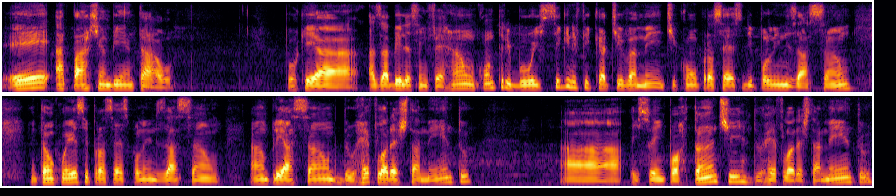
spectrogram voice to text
é a parte ambiental, porque a, as abelhas sem ferrão contribuem significativamente com o processo de polinização. Então, com esse processo de polinização, a ampliação do reflorestamento, a, isso é importante, do reflorestamento.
